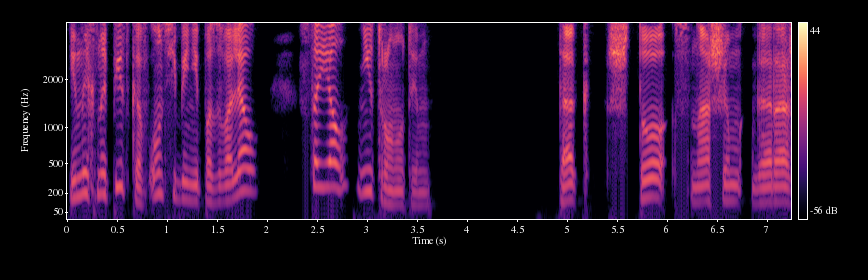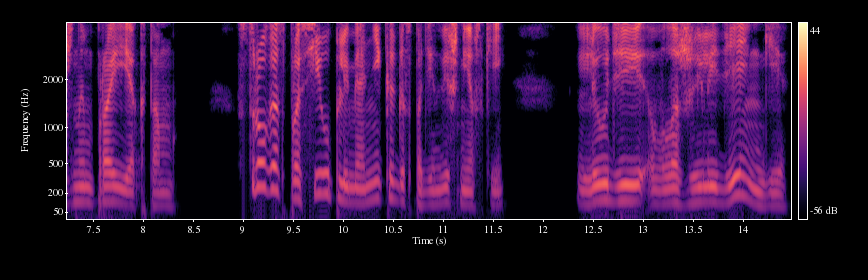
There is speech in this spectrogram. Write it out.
Иных напитков он себе не позволял, стоял нетронутым. «Так что с нашим гаражным проектом?» — строго спросил племянника господин Вишневский. «Люди вложили деньги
